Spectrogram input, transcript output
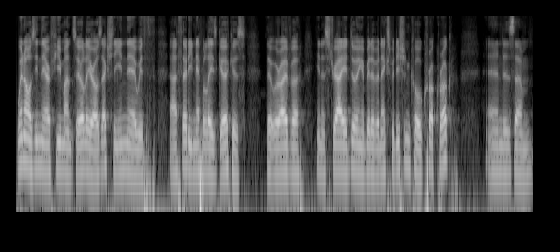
When I was in there a few months earlier, I was actually in there with uh, 30 Nepalese Gurkhas that were over in Australia doing a bit of an expedition called Croc Krok, and as um,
